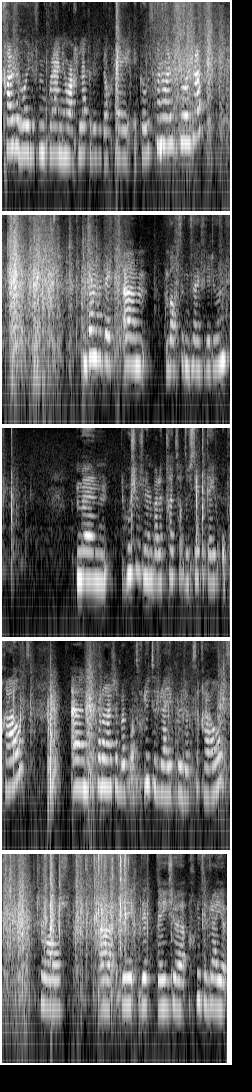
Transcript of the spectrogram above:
kruidenhooi. Die vind mijn konijn heel erg lekker. Dus ik dacht, hé, hey, ik koop het gewoon even voor. Dan heb ik, um, wacht, ik moet even dit doen. Mijn hoesjes binnen bij de kruidvat. Dus dit heb ik even opgehaald. En voor heb ik wat glutenvrije producten gehaald. Zoals de, dit, deze glutenvrije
